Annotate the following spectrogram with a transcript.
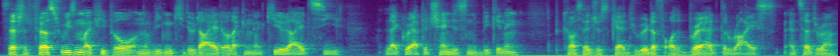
So that's the first reason why people on a vegan keto diet or like in a keto diet see like rapid changes in the beginning because they just get rid of all the bread the rice etc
